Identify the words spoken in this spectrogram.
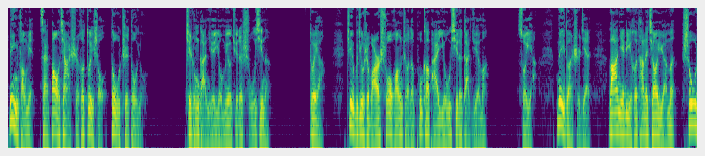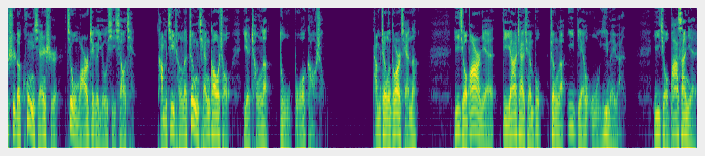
另一方面在报价时和对手斗智斗勇。这种感觉有没有觉得熟悉呢？对啊，这不就是玩说谎者的扑克牌游戏的感觉吗？所以啊，那段时间。拉涅利和他的交易员们收市的空闲时就玩这个游戏消遣，他们继承了挣钱高手，也成了赌博高手。他们挣了多少钱呢？一九八二年，抵押债券部挣了一点五亿美元；一九八三年，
